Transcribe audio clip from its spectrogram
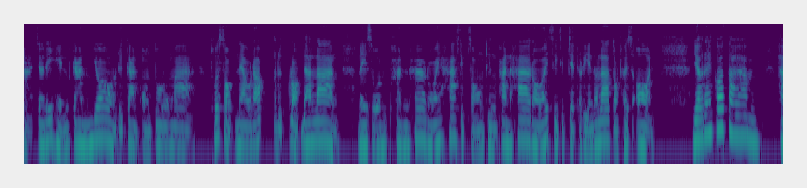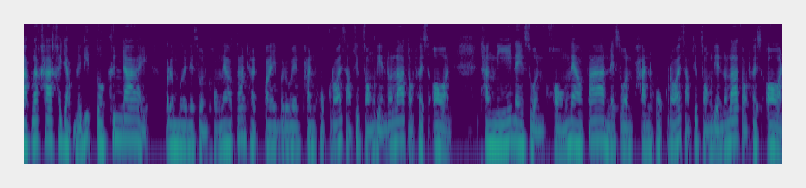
อาจจะได้เห็นการย่อหรือการอ่อนตัวลงมา ทดสอบแนวรับหรือกรอบด้านล่าง ในโซน 1,552 ถึง 1,547 เหรียญดอลลาร์ต่อทอยส์ออน อย่างไรก็ตาม หากราคาขยับหรือดิดตัวขึ้นได้ ประเมินในส่วนของแนวต้านถัดไปบริเวณ 1,632 เหรียญดอลลาร์ต่อทอยส์ออนทั้งนี้ในส่วนของแนวต้านในโซน 1,632 เหรียญดอลลาร์ต่อทอยส์ออน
